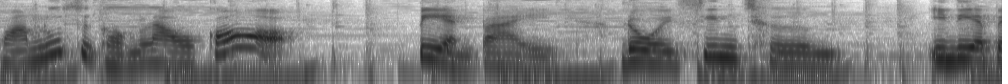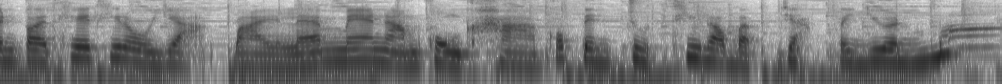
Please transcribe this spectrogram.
ความรู้สึกของเราก็เปลี่ยนไปโดยสิ้นเชิง อินเดียเป็นประเทศที่เราอยากไป และแม่น้ำคงคาก็เป็นจุดที่เราแบบอยากไปเยือนมาก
